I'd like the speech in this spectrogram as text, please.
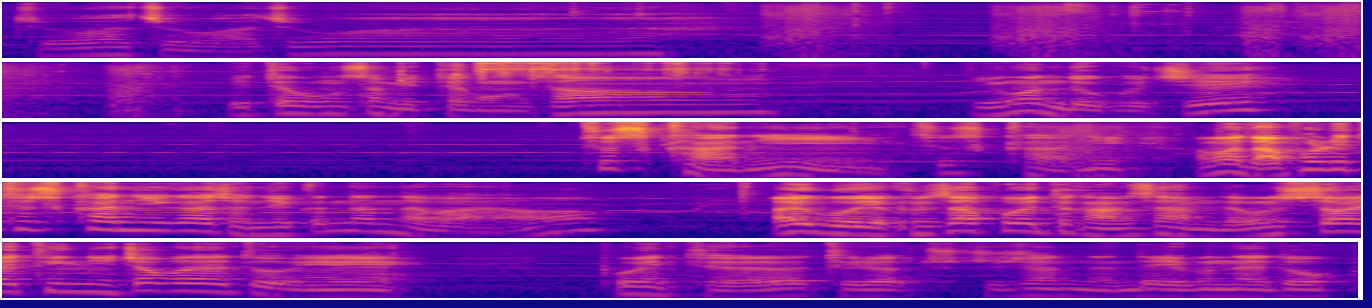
좋아 좋아 좋아. 밑에 공성 밑에 공성. 이건 누구지? 투스카니 투스카니. 아마 나폴리 투스카니가 전쟁 끝났나봐요. 아이고 예 군사 포인트 감사합니다. 온수 화이팅님 저번에도 예 포인트 드려 주셨는데 이번에도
